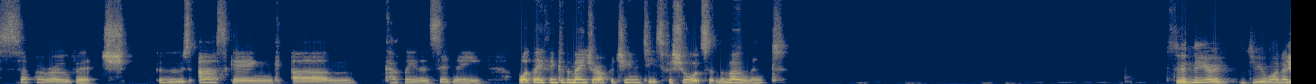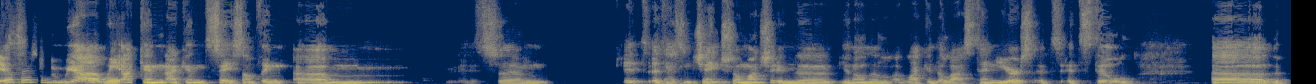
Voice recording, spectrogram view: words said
Separovich, who's asking um, Kathleen and Sydney what they think are the major opportunities for shorts at the moment. Sydney, or do you want to yes. go first? Yeah, okay. we. I can. I can say something. Um, it's. Um, it, it hasn't changed so much in the you know like in the last 10 years it's it's still Uh, the,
